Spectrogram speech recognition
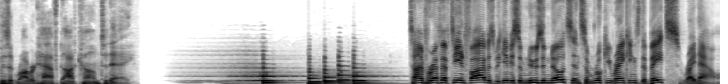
Visit RobertHalf.com today. Time for FFT and 5 as we give you some news and notes and some rookie rankings debates right now.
